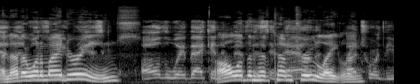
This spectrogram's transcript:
Another one of my level three risk, dreams. all the way back into All of them have come true lately. uh, toward the.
